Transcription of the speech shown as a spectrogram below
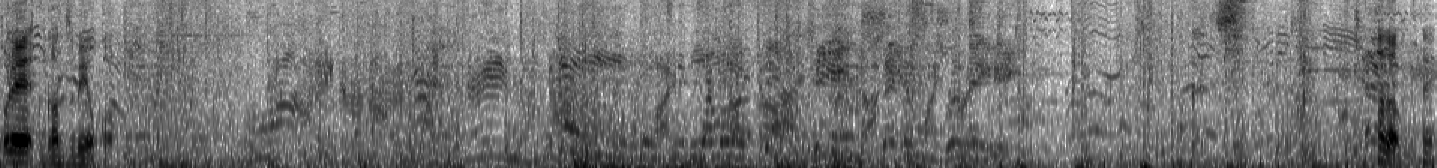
これガン詰めようか。ただこれ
